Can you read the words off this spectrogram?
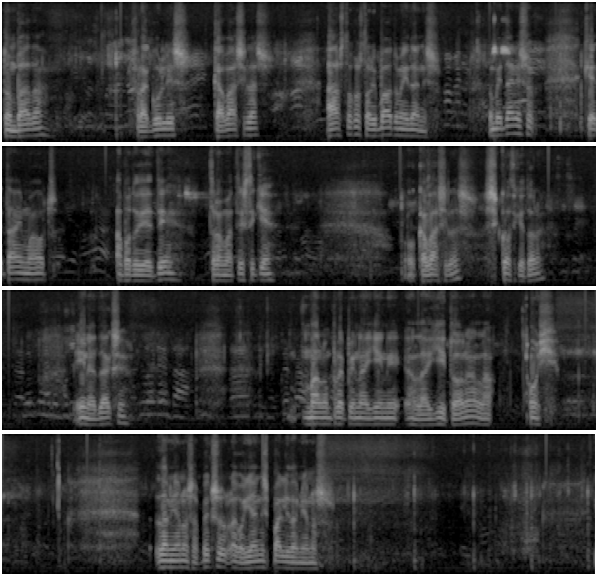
Τον Πάδα. Φραγκούλης. Καβάσιλας. Άστοχος. Το ριμπάου του Μεϊντάνης. Ο Μεϊντάνης και time out από το διετή. Τραυματίστηκε ο Καβάσιλας. Σηκώθηκε τώρα. Είναι εντάξει. Μάλλον πρέπει να γίνει αλλαγή τώρα, αλλά όχι. Δαμιανός απ' έξω, Λαγογιάννης, πάλι Δαμιανός.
